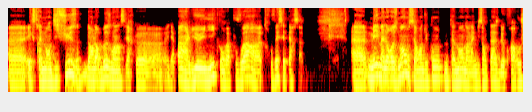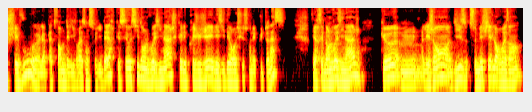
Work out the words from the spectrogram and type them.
extrêmement diffuses dans leurs besoins. C'est-à-dire qu'il n'y a pas un lieu unique où on va pouvoir trouver ces personnes. Euh, mais malheureusement, on s'est rendu compte, notamment dans la mise en place de Croix-Rouge chez vous, la plateforme des livraisons solidaires, que c'est aussi dans le voisinage que les préjugés et les idées reçues sont les plus tenaces. C'est-à-dire c'est dans le voisinage que hum, les gens disent se méfier de leurs voisins,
